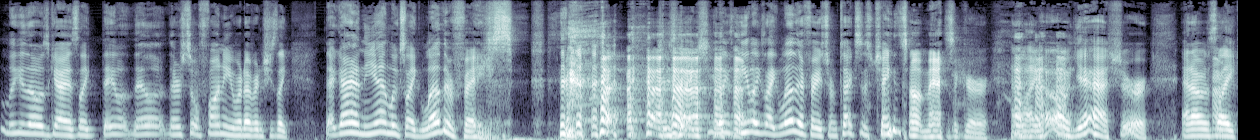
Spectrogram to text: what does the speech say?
Look at those guys, like they they they're so funny or whatever. And she's like, that guy in the end looks like Leatherface. Like, looks, he looks like Leatherface from Texas Chainsaw Massacre. I'm like, oh yeah, sure. And I was like,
